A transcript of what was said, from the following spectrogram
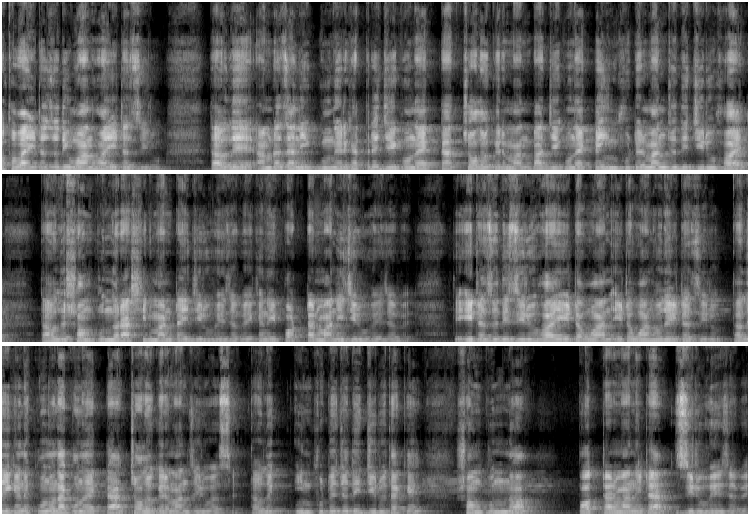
অথবা এটা যদি ওয়ান হয়, এটা জিরো তাহলে আমরা জানি, গুণের ক্ষেত্রে যে কোনো একটা চলকের মান বা যে কোনো একটা ইনপুটের মান যদি জিরো হয় তাহলে সম্পূর্ণ রাশির মানটাই জিরো হয়ে যাবে। এখানে এই পটটার মানই জিরো হয়ে যাবে। তো এটা যদি জিরো হয়, এটা ওয়ান এটা ওয়ান হলে এটা জিরো। তাহলে এখানে কোনো না কোনো একটা চলকের মান জিরো আছে। তাহলে ইনপুটে যদি জিরো থাকে, সম্পূর্ণ পদটার মান এটা জিরো হয়ে যাবে।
